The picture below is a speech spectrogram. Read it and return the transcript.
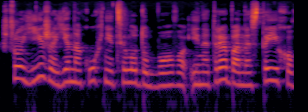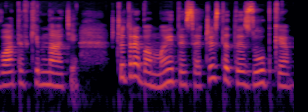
що їжа є на кухні цілодобово і не треба нести і ховати в кімнаті, що треба митися, чистити зубки.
